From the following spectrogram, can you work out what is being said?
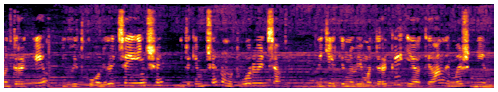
материки відколюються інші, і таким чином утворюються не тільки нові материки і океани між ними.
